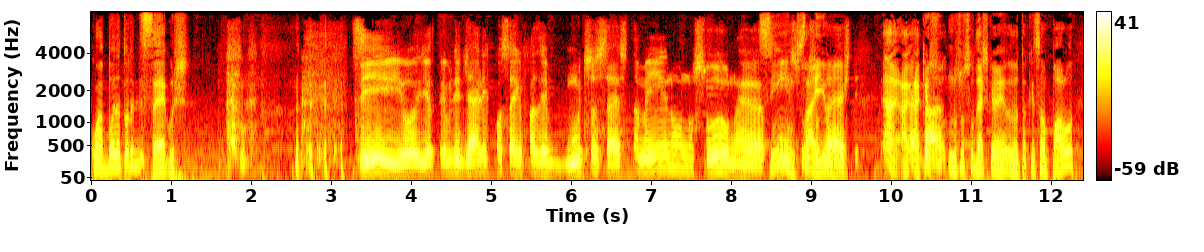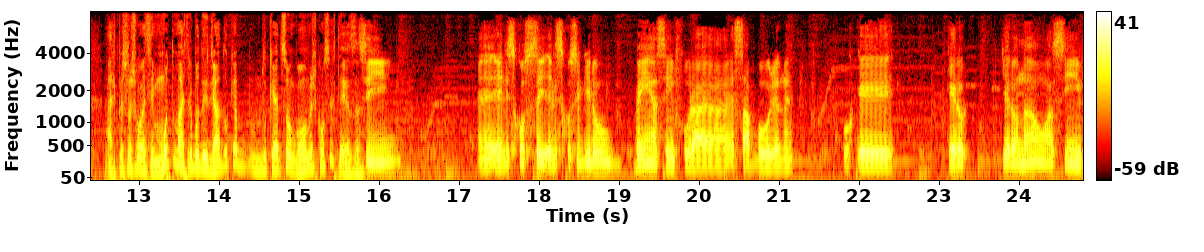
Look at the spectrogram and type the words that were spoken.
com a banda toda de cegos. Sim, e o, e o Tribo de ele consegue fazer muito sucesso também no, no sul, né? Sim, sul, saiu. sudeste. Ah, a- É, aqui tá. no sul-sudeste, que eu tô aqui em São Paulo, as pessoas conhecem muito mais Tribo de Já do que, do que Edson Gomes, com certeza. Sim. É, eles, conse- eles conseguiram bem assim furar essa bolha, né? Porque queira, queira ou não, assim,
